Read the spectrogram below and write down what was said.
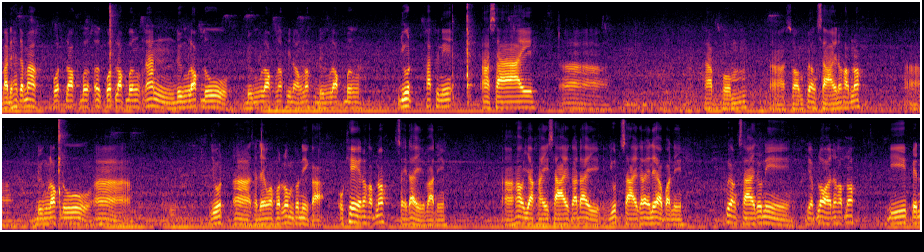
บาทนี้เขาจะมากดล็อกเบิ้งเออกดล็อกเบิ้งนั่นดึงล็อกดูดึงล็อกเนาะพี่น้องเนาะดึงล็อกเบิ้งหยุดครับทีนี้อ่าสายอ่า ครับผมอสอมเครื่องสายนะครับเนาะดึงล็อกดูอ่ายุดอ่าแสดงว่าพัดลมตัวนี้ก็โอเคนะครับเนาะใส่ได้บาทนี้อ่าเฮาอยากให้ทรายก็ได้ยุดทรายก็ได้แล้วบัดนี้ เครื่องทรายตัวนี้เรียบร้อยนะครับเนาะดีเป็น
